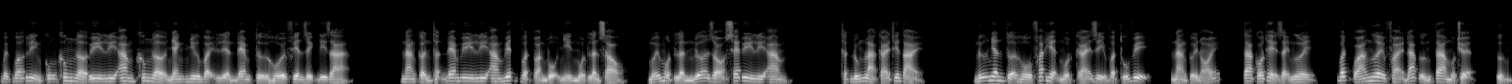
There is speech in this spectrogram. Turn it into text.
Bạch bỡ lỉnh cũng không ngờ w i l l i am không ngờ nhanh như vậy liền đem từ hối phiên dịch đi ra nàng cẩn thận đem w i l l i am viết vật toàn bộ nhìn một lần sau, mới một lần nữa dò xét w i l l i am thật đúng là cái thiên tài. Nữ nhân tựa hồ phát hiện một cái gì vật thú vị, nàng cười nói, ta có thể dạy ngươi, bất quá ngươi phải đáp ứng ta một chuyện. Ừng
